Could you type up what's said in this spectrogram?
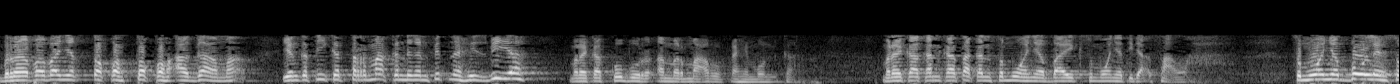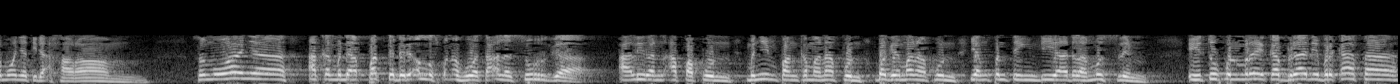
Berapa banyak tokoh-tokoh agama yang ketika termakan dengan fitnah hizbiyah, mereka kubur amar ma'ruf nahi munkar. Mereka akan katakan semuanya baik, semuanya tidak salah. Semuanya boleh, semuanya tidak haram. Semuanya akan mendapatkan dari Allah Subhanahu wa taala surga. Aliran apa pun, menyimpang ke mana pun, bagaimanapun, yang penting dia adalah muslim. Itu pun mereka berani berkata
